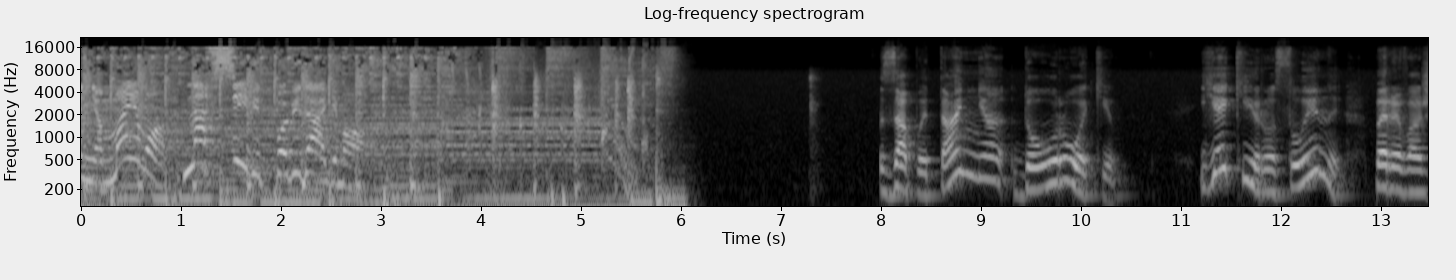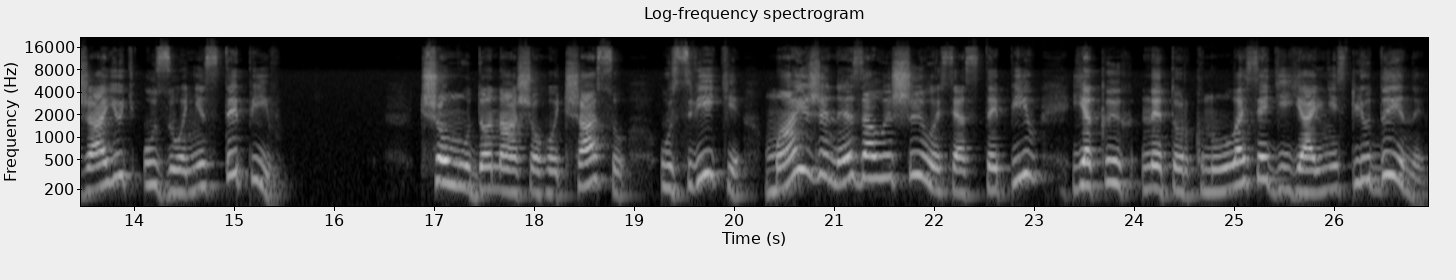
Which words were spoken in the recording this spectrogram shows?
Запитання маємо, на всі відповідаємо. Запитання до уроків. Які рослини переважають у зоні степів? Чому до нашого часу у світі майже не залишилося степів, яких не торкнулася діяльність людини?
